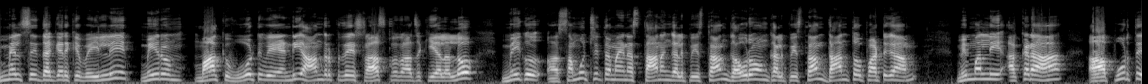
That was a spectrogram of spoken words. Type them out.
ఎమ్మెల్సీ దగ్గరికి వెళ్ళి మీరు మాకు ఓటు వేయండి ఆంధ్రప్రదేశ్ రాష్ట్ర రాజకీయాలలో మీకు సముచితమైన స్థానం కల్పిస్తాం గౌరవం కల్పిస్తాం. దాంతో పాటుగా మిమ్మల్ని అక్కడ ఆ పూర్తి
